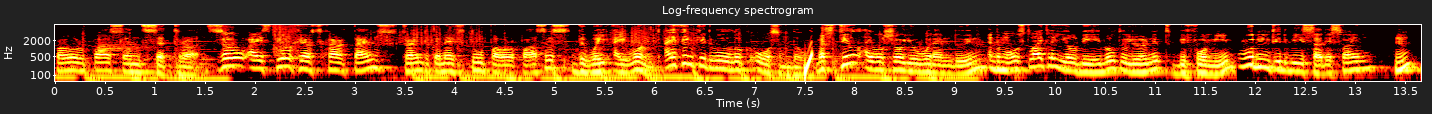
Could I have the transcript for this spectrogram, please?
Power Pass, etc. So I still have hard times trying to connect two Power Passes the way I want. I think it will look awesome though. But still, I will show you what I'm doing, and most likely you'll be able to learn it before me. Wouldn't it be satisfying? Hmm?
